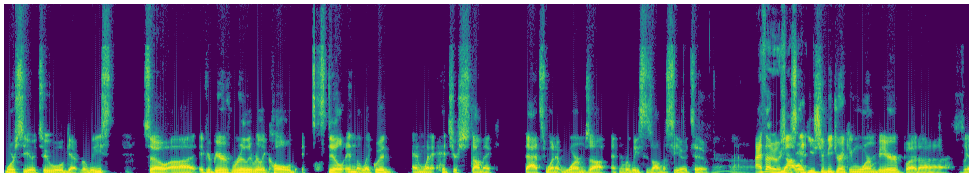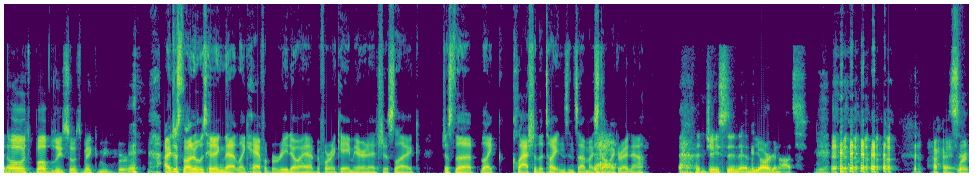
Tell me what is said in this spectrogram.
more CO2 will get released. So uh, if your beer is really really cold, it's still in the liquid, and when it hits your stomach, that's when it warms up and releases all the CO2. Ah. I thought it was Not just like you should be drinking warm beer, but uh, It's you like, know. oh, it's bubbly, so it's making me burp. I just thought it was hitting that like half a burrito I had before I came here, and it's just like just the like clash of the titans inside my stomach right now. Jason and the Argonauts. All right, we're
